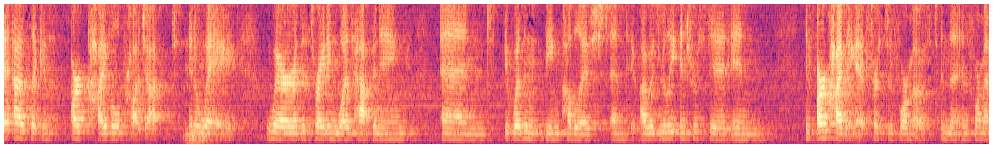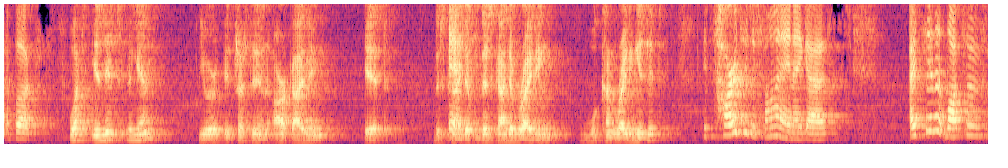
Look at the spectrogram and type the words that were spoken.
it as like an archival project in a mm-hmm. way where this writing was happening and it wasn't being published and it, I was really interested in in archiving it first and foremost in the in the format of books. What is it again? You're interested in archiving it, this kind It. of this kind of writing. What kind of writing is it? It's hard to define, I guess. I'd say that lots of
